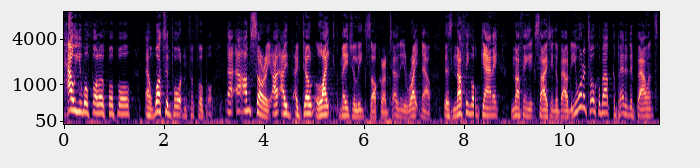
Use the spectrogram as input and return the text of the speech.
how you will follow football, and what's important for football. Uh, I'm sorry, I, I, I, don't like Major League Soccer. I'm telling you right now, there's nothing organic, nothing exciting about it. You want to talk about competitive balance?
